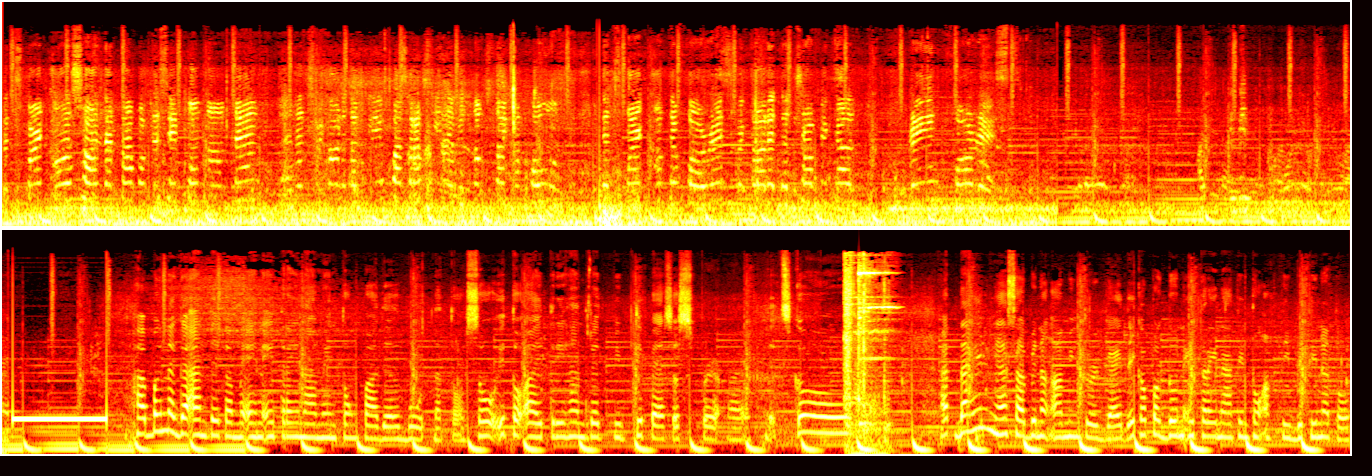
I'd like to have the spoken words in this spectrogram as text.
That's part also on the top of the St. Paul Mountain. And that's we the Cleopatra City. It looks like a cone. That's part of the forest. We call it the tropical rainforest. Habang nag-aantay kami ay na-try namin tong paddle boat na to. So ito ay 350 pesos per hour. Let's go! At dahil nga sabi ng aming tour guide ay kapag doon i-try natin tong activity na to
